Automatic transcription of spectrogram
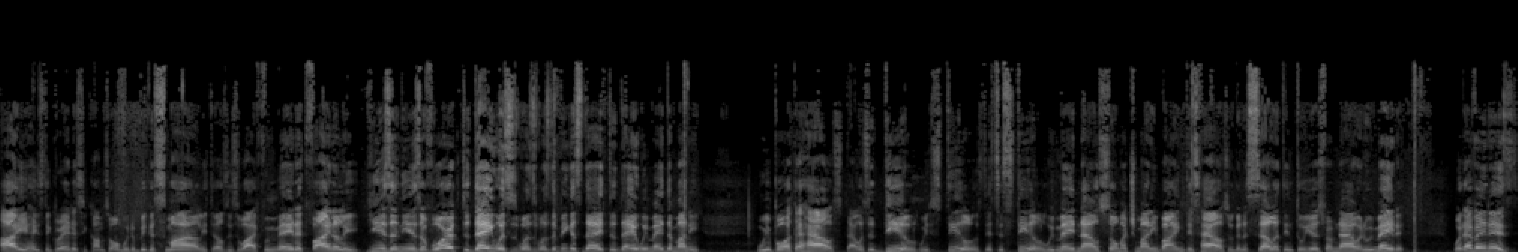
Ah, he's the greatest. He comes home with the biggest smile. He tells his wife, We made it finally. Years and years of work. Today was, was, was the biggest day. Today we made the money. We bought a house. That was a deal. We steal. It's a steal. We made now so much money buying this house. We're going to sell it in two years from now, and we made it. Whatever it is,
